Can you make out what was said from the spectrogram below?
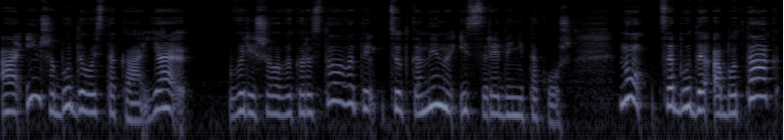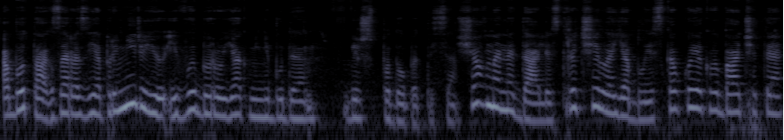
а інша буде ось така. Я вирішила використовувати цю тканину і зсередині також. Ну, це буде або так, або так. Зараз я примірюю і виберу, як мені буде більш сподобатися. Що в мене далі? Строчила я блискавку, як ви бачите.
